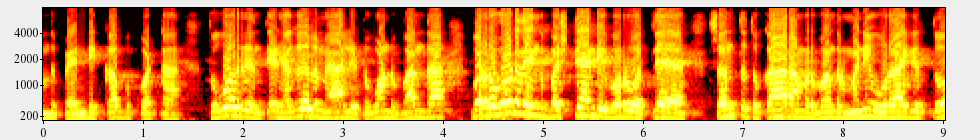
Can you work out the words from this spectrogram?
ಒಂದು ಪೆಂಡಿ ಕಬ್ಬು ಕೊಟ್ಟ ತಗೋರ್ರಿ ಅಂತೇಳಿ ಹೆಗಲ ಮ್ಯಾಲ ಇಟ್ಕೊಂಡು ಬಂದ ಬರಗೋಡದ ಹಿಂಗ ಬಸ್ ಸ್ಟ್ಯಾಂಡಿಗೆ ಬರು ಅತ್ಲೆ ಸಂತ ತುಕಾರಾಮರು ಬಂದ್ರ ಮನಿ ಊರಾಗಿತ್ತು.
